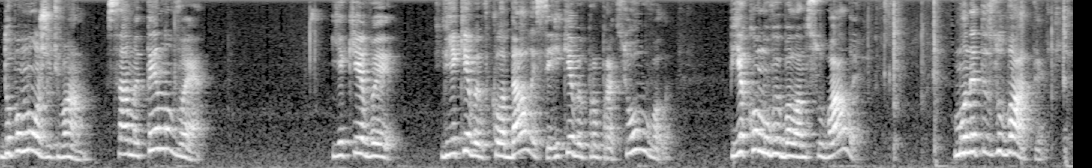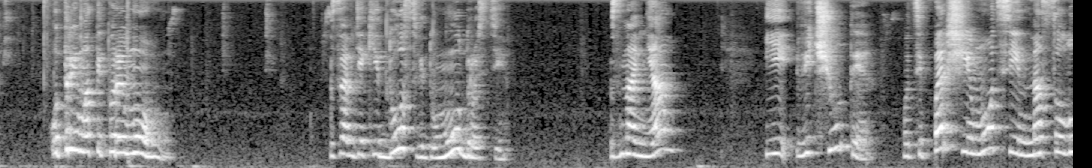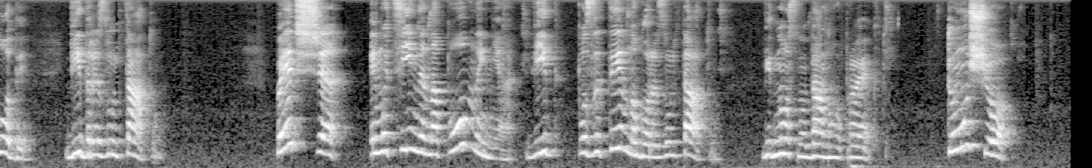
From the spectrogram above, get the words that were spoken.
допоможуть вам саме те нове, яке ви, в яке ви вкладалися, яке ви пропрацьовували, в якому ви балансували, монетизувати, отримати перемогу завдяки досвіду, мудрості, знанням і відчути оці перші емоції насолоди від результату. Перше емоційне наповнення від позитивного результату відносно даного проєкту. Тому що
